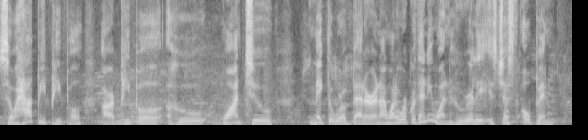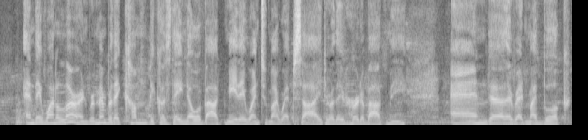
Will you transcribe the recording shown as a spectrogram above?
So happy people are people who want to make the world better. And I want to work with anyone who really is just open and they want to learn. Remember, they come because they know about me. They went to my website or they've heard about me and uh, they read my book.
